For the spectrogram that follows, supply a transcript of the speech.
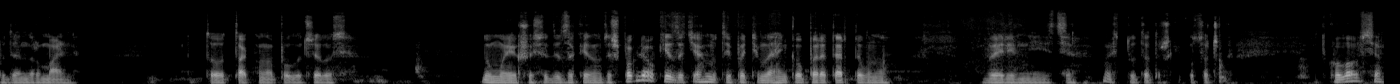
буде нормально. Тобто так воно вийшло. Думаю, якщо сюди закинути шпакльовки, затягнути і потім легенько перетерти, воно вирівняється. Ось тут я трошки кусочок відколовся.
